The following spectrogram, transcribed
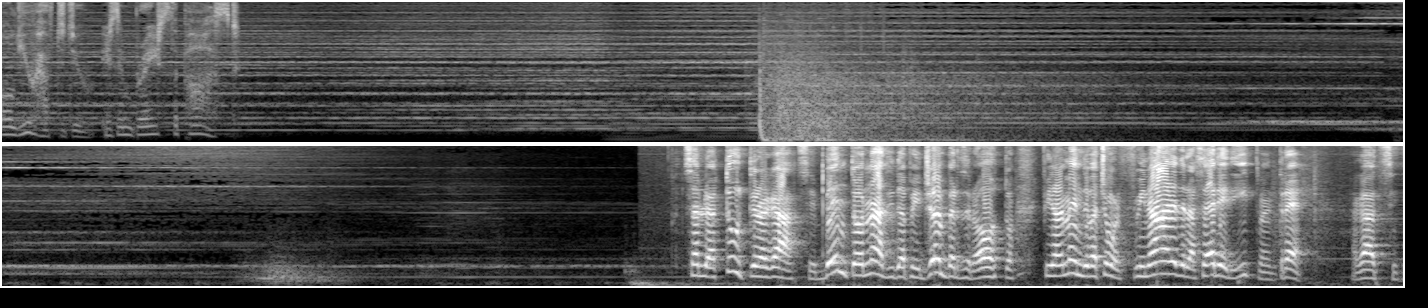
All you have to do is embrace the past. Salve a tutti ragazzi, bentornati da PageJumper08 Finalmente facciamo il finale della serie di Hitman 3 Ragazzi,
